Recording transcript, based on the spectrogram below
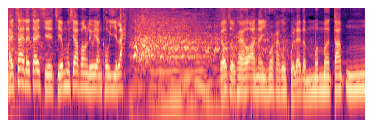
还在的在节节目下方留言扣一来，不要走开哦，阿南一会儿还会回来的，么么哒，嗯。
